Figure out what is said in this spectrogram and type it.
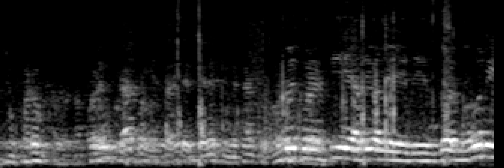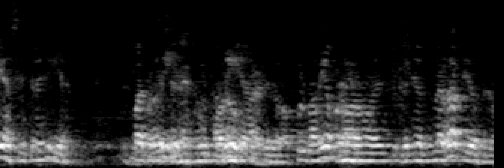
Es un farol, pero no puedes estar porque tenés semejante estoy con el pie arriba de, de dos almohadones hace tres días, cuatro días, un culpa mía, pero culpa mía por no haber venido a atender rápido, pero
